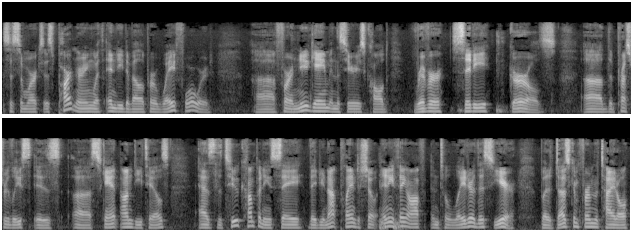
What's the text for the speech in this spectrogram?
System Works is partnering with indie developer WayForward uh, for a new game in the series called River City Girls. Uh, the press release is uh, scant on details, as the two companies say they do not plan to show anything off until later this year, but it does confirm the title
